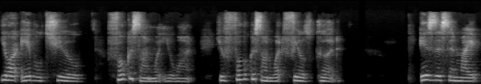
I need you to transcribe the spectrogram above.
you are able to focus on what you want. You focus on what feels good. Is this in my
